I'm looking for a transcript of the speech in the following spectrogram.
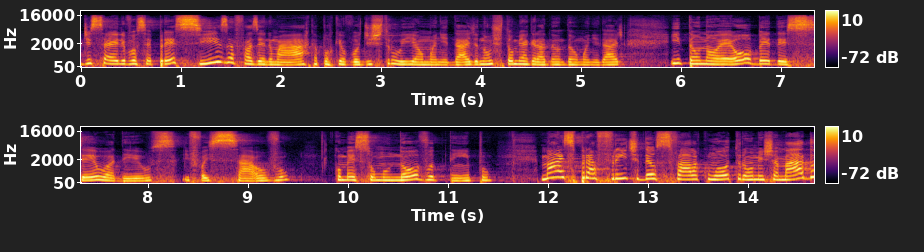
Disse a ele: Você precisa fazer uma arca, porque eu vou destruir a humanidade, eu não estou me agradando da humanidade. Então Noé obedeceu a Deus e foi salvo. Começou um novo tempo. Mais para frente, Deus fala com outro homem chamado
